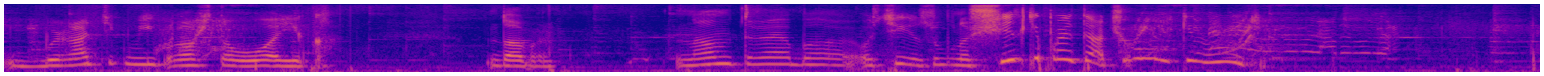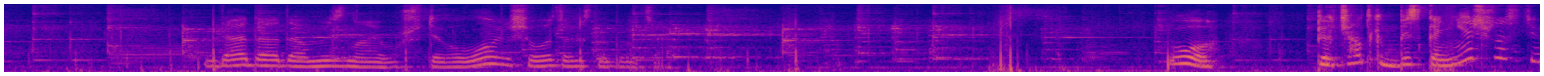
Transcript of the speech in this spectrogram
Братик мій просто логіка. Добре. Нам треба оці зубнощітки пройти, а чому вони такі великі? Да-да-да, ми знаємо, що ти говориш, але зараз не про це. О, перчатка безконечності?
